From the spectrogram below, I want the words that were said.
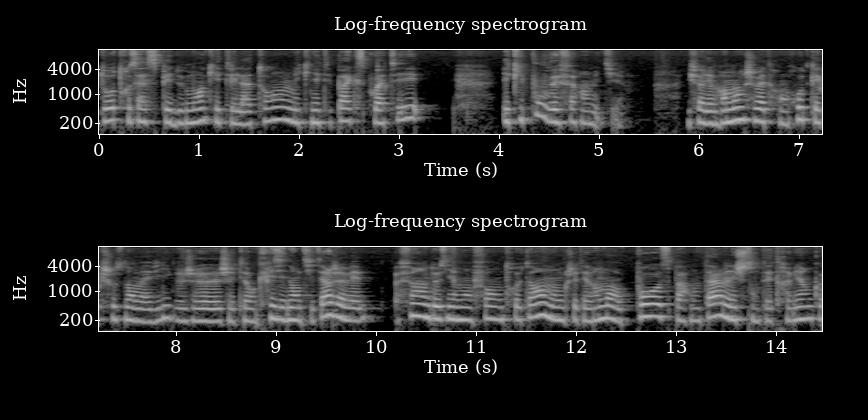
d'autres aspects de moi qui étaient latents mais qui n'étaient pas exploités et qui pouvaient faire un métier. Il fallait vraiment que je mette en route quelque chose dans ma vie. J'étais en crise identitaire, j'avais fait un deuxième enfant entre temps, donc j'étais vraiment en pause parentale, mais je sentais très bien que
